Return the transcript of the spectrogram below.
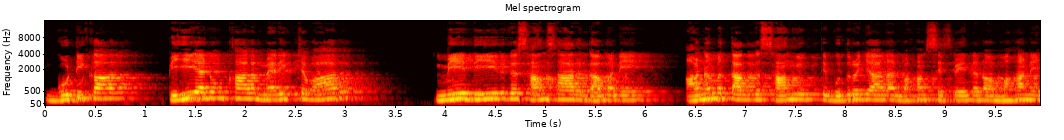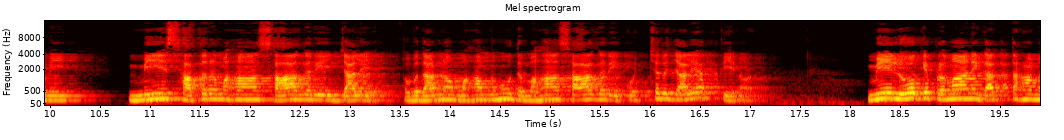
ගුටිකාල පිහි ඇනුම් කාල මැරිච්චවාර මේ දීර්ග සංසාර ගමනේ අනමතක්ග සංයුක්ති බුදුරජාණන් වහන්සේ පෙන්න්නනවා මහනෙන මේ සතර මහා සාගරයේ ජලය ඔබ දන්නවා මහමුහෝද මහා සාගරයේ කොච්චර ජලයක් තියෙනවා. මේ ලෝකෙ ප්‍රමාණය ගත්තහම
